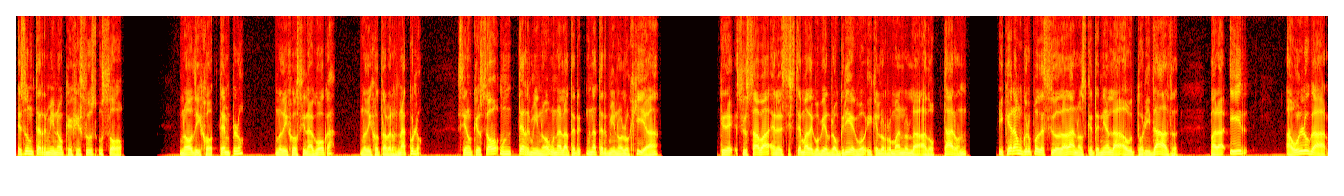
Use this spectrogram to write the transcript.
es un término que Jesús usó. No dijo templo, no dijo sinagoga, no dijo tabernáculo, sino que usó un término, una, una terminología que se usaba en el sistema de gobierno griego y que los romanos la adoptaron, y que era un grupo de ciudadanos que tenían la autoridad para ir a un lugar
